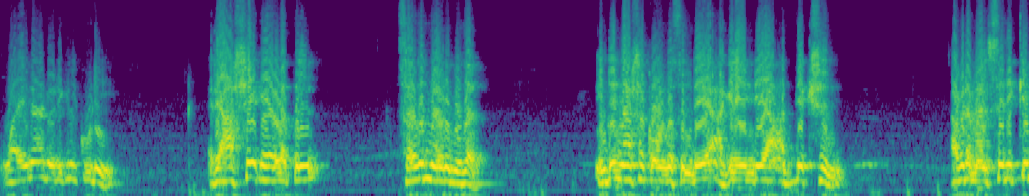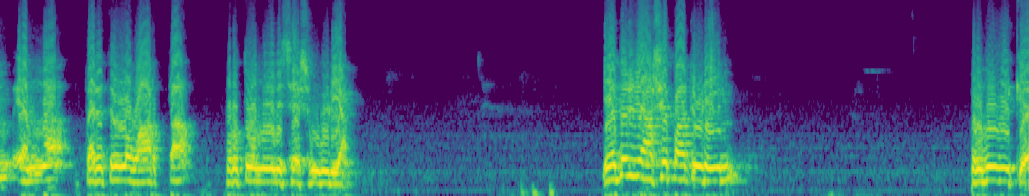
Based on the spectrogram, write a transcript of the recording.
വയനാട് ഒരിക്കൽ കൂടി രാഷ്ട്രീയ കേരളത്തിൽ നേടുന്നത് ഇന്ത്യൻ നാഷണൽ കോൺഗ്രസിന്റെ അഖിലേന്ത്യാ അധ്യക്ഷൻ അവിടെ മത്സരിക്കും എന്ന തരത്തിലുള്ള വാർത്ത പുറത്തു വന്നതിന് ശേഷം കൂടിയാണ്. ഏതൊരു രാഷ്ട്രീയ പാർട്ടിയുടെയും പ്രതിനിധിക്ക്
